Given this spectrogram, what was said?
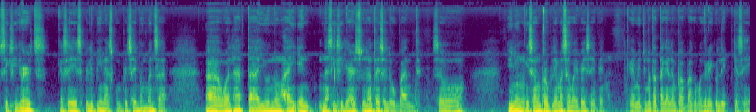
6 GHz. Kasi sa Pilipinas, compared sa ibang bansa, uh, wala tayo nung high-end na 6 GHz. Doon lang tayo sa low band. So, yun yung isang problema sa Wi-Fi 7. Kaya medyo matatagalan pa bago mag-regulate kasi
